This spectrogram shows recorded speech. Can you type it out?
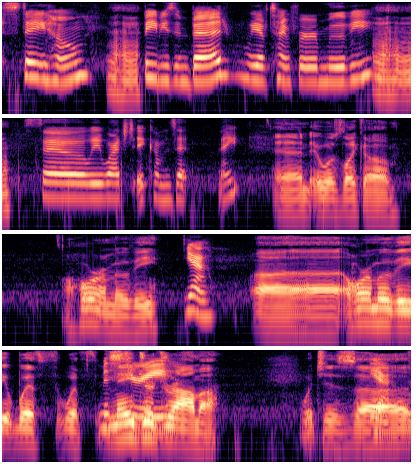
stay home. Mm-hmm. Baby's in bed. We have time for a movie. Mm-hmm. So we watched It Comes at Night. And it was like a a horror movie. Yeah. Uh, a horror movie with with Mystery. major drama, which is uh,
